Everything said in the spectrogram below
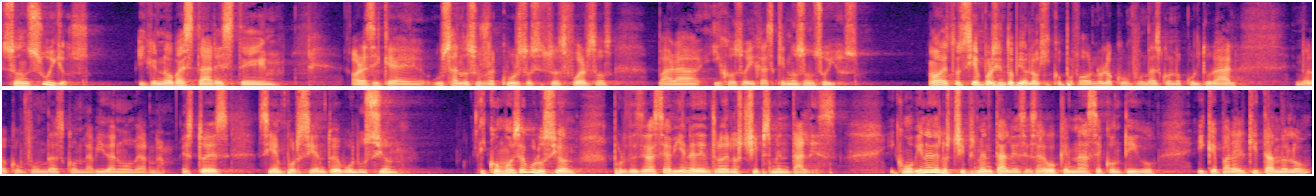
son suyos y que no va a estar, este, ahora sí que usando sus recursos y sus esfuerzos para hijos o hijas que no son suyos. No, esto es 100% biológico, por favor no lo confundas con lo cultural, no lo confundas con la vida moderna. Esto es 100% evolución. Y como esa evolución, por desgracia, viene dentro de los chips mentales. Y como viene de los chips mentales, es algo que nace contigo y que para ir quitándolo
